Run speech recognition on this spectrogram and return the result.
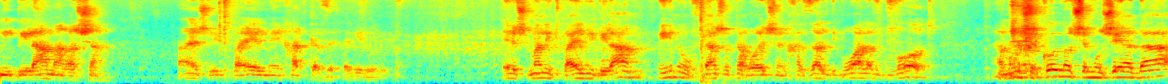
מבלעם הרשע? מה יש להתפעל מאחד כזה, תגידו לי. יש מה להתפעל מבלעם? הנה עובדה שאתה רואה שחז"ל דיברו עליו גבוהות. אמרו שכל מה שמשה ידע,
